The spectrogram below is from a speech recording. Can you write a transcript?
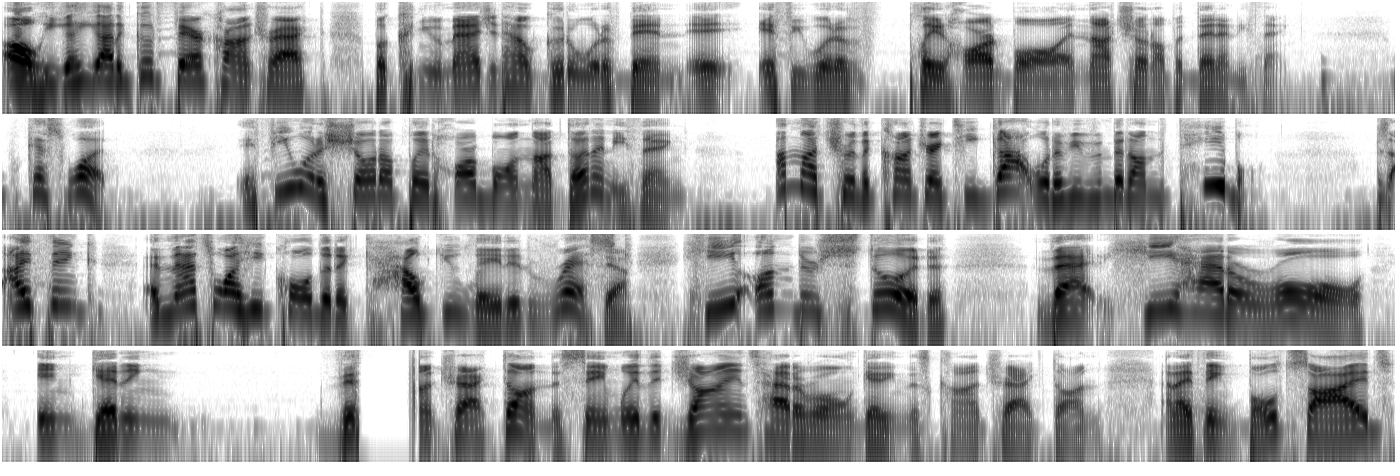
oh, he got, he got a good fair contract, but can you imagine how good it would have been if he would have played hardball and not shown up and done anything? Well, guess what? If he would have showed up, played hardball, and not done anything, I'm not sure the contract he got would have even been on the table. Because I think, and that's why he called it a calculated risk. Yeah. He understood that he had a role in getting this contract done, the same way the Giants had a role in getting this contract done. And I think both sides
